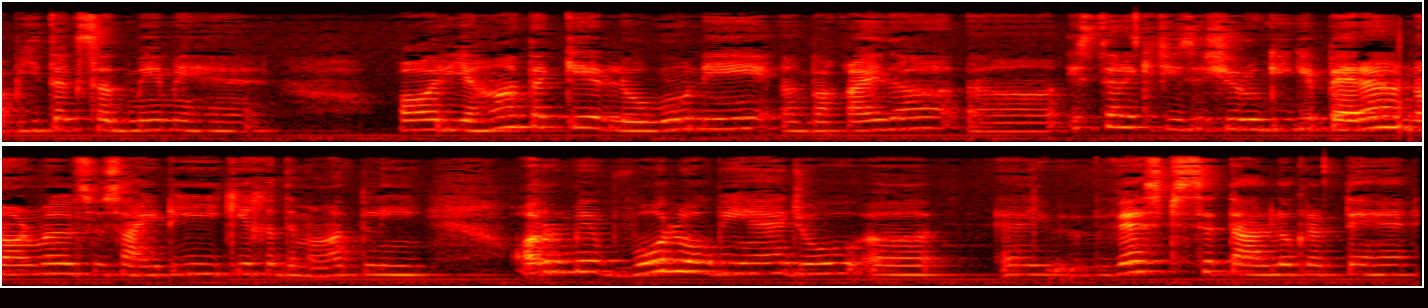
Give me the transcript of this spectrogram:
अभी तक सदमे में हैं और यहाँ तक के लोगों ने बाकायदा इस तरह की चीज़ें शुरू की कि पैरा नॉर्मल सोसाइटी की खदमात ली और उनमें वो लोग भी हैं जो वेस्ट से ताल्लुक़ रखते हैं,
